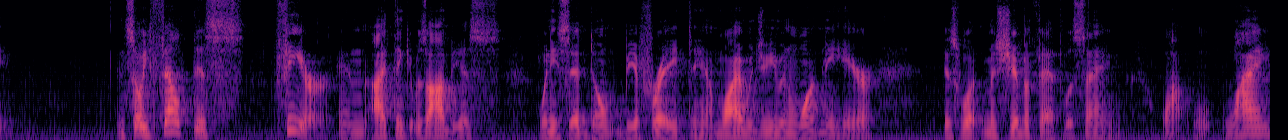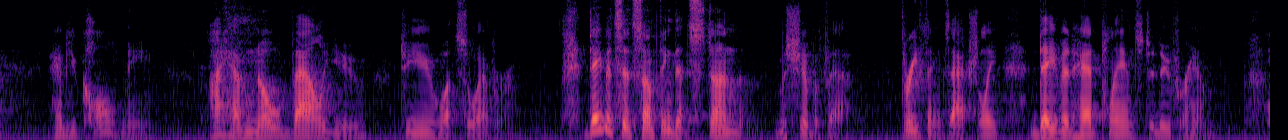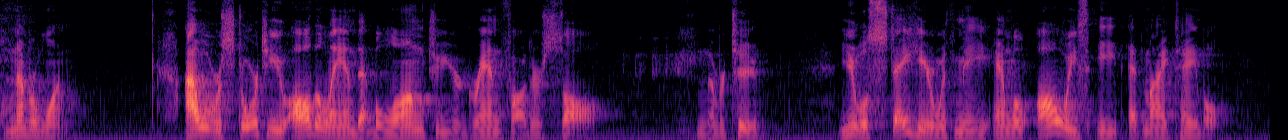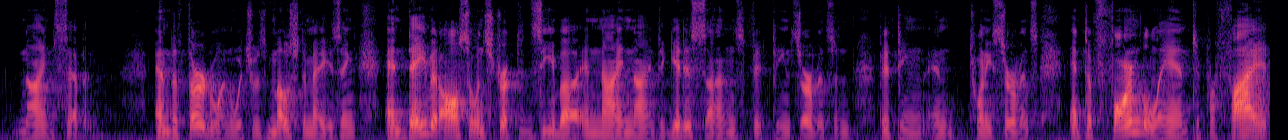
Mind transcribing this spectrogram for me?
And so he felt this fear. And I think it was obvious when he said, Don't be afraid to him. Why would you even want me here? Is what Mephibosheth was saying. Why, why have you called me? I have no value to you whatsoever. David said something that stunned Mephibosheth. Three things, actually, David had plans to do for him. Number one, I will restore to you all the land that belonged to your grandfather Saul. Number two, you will stay here with me and will always eat at my table. 9 7. And the third one, which was most amazing, and David also instructed Ziba in 9 9 to get his sons, 15 servants and 15 and 20 servants, and to farm the land to provide,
